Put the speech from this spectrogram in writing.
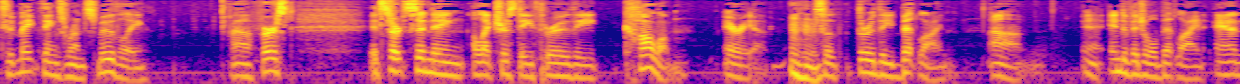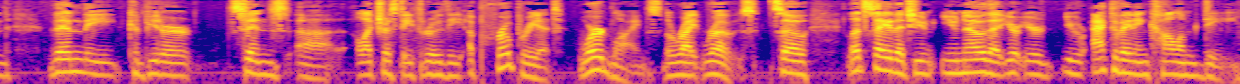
to make things run smoothly, uh, first it starts sending electricity through the column area, mm-hmm. so through the bit line, um, individual bit line, and then the computer sends uh, electricity through the appropriate word lines, the right rows. So let's say that you you know that you're you're you're activating column D.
